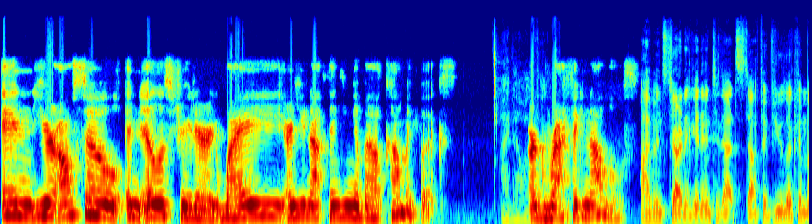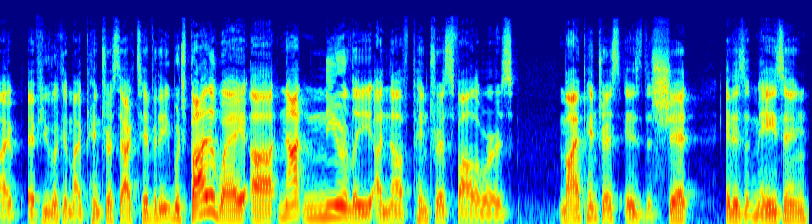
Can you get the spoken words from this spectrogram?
and you're also an illustrator. Why are you not thinking about comic books. Or graphic novels? I've been starting to get into that stuff. If you look at my if you look at my Pinterest activity, which by the way, uh, not nearly enough Pinterest followers. My Pinterest is the shit. It is amazing.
